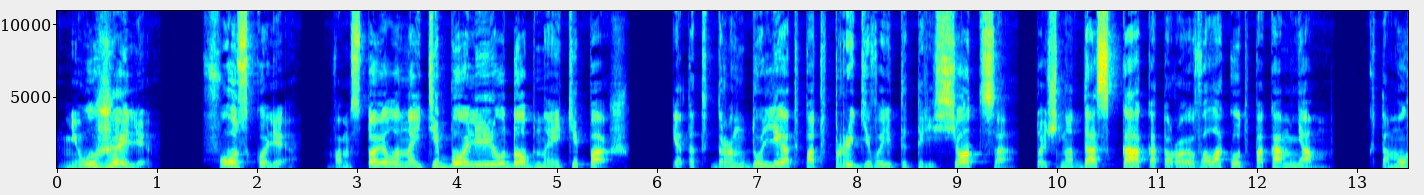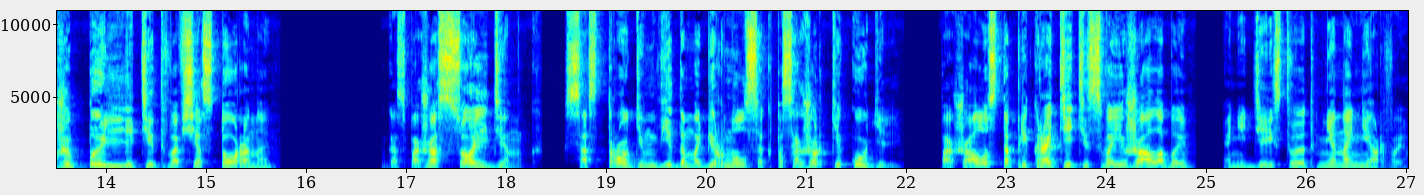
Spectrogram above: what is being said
«Неужели? В вам стоило найти более удобный экипаж. Этот драндулет подпрыгивает и трясется, точно доска, которую волокут по камням. К тому же пыль летит во все стороны. Госпожа Сольдинг со строгим видом обернулся к пассажирке Кугель. Пожалуйста, прекратите свои жалобы. Они действуют мне на нервы.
